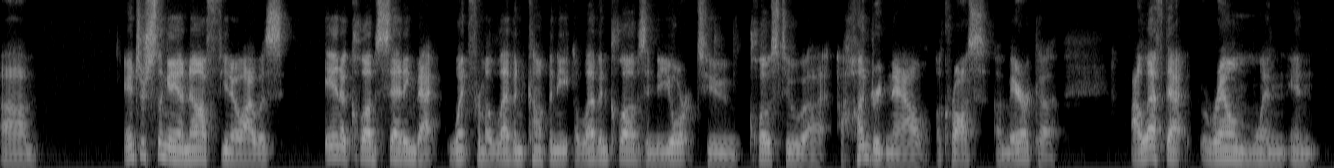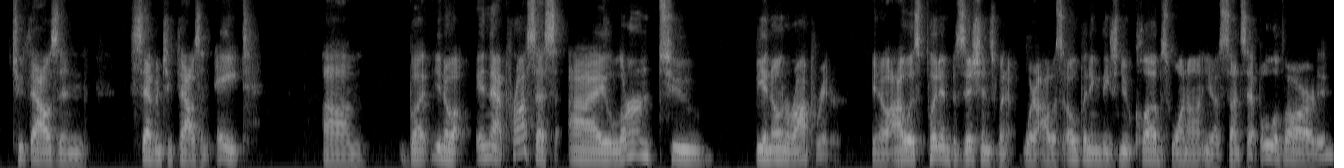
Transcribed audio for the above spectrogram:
um, interestingly enough, you know, I was in a club setting that went from 11 company 11 clubs in new york to close to uh, 100 now across america i left that realm when in 2007 2008 um, but you know in that process i learned to be an owner operator. You know, I was put in positions when where I was opening these new clubs, one on you know Sunset Boulevard and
